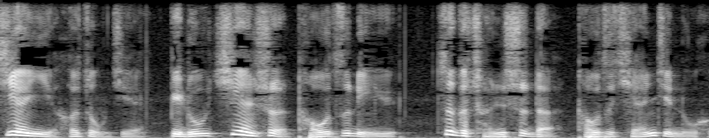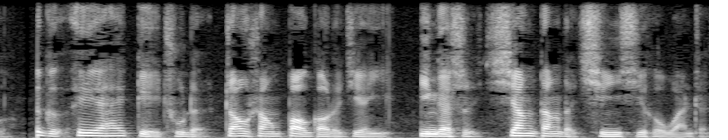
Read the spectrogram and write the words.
建议和总结。比如建设投资领域，这个城市的投资前景如何？这个 AI 给出的招商报告的建议应该是相当的清晰和完整。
